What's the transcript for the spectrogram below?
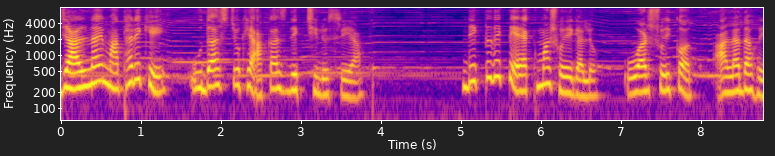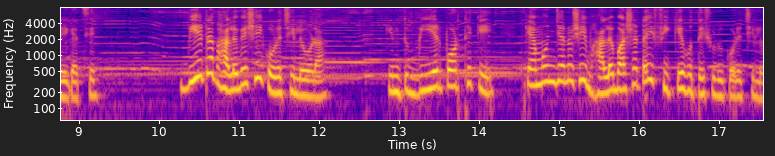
জালনায় মাথা রেখে উদাস চোখে আকাশ দেখছিল শ্রেয়া। দেখতে দেখতে এক মাস হয়ে গেল ও আর সৈকত আলাদা হয়ে গেছে। বিয়েটা ভালোবেসেই করেছিল ওরা, কিন্তু বিয়ের পর থেকে কেমন যেন সেই ভালোবাসাটাই ফিকে হতে শুরু করেছিল।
